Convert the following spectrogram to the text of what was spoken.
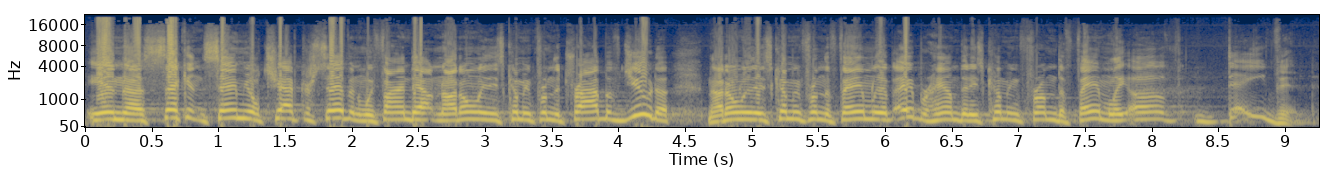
In uh, 2 Samuel chapter 7, we find out not only that he's coming from the tribe of Judah, not only that he's coming from the family of Abraham, that he's coming from the family of David.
